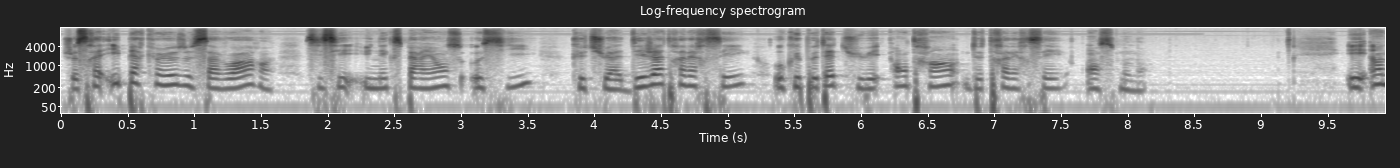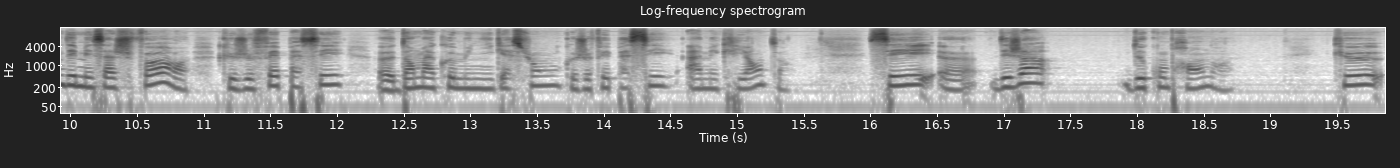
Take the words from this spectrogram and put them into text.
Je serais hyper curieuse de savoir si c'est une expérience aussi que tu as déjà traversée ou que peut-être tu es en train de traverser en ce moment. Et un des messages forts que je fais passer euh, dans ma communication, que je fais passer à mes clientes, c'est euh, déjà de comprendre que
